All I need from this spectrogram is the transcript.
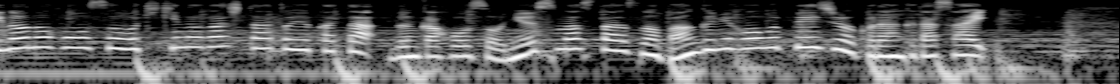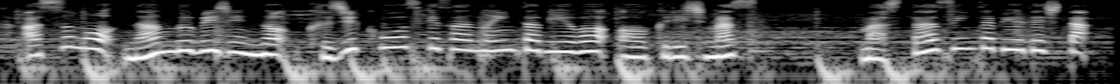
昨日の放送を聞き逃したという方文化放送ニュースマスターズの番組ホームページをご覧ください。明日も南部美人の久慈康介さんのインタビューをお送りします。マスターズインタビューでした「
